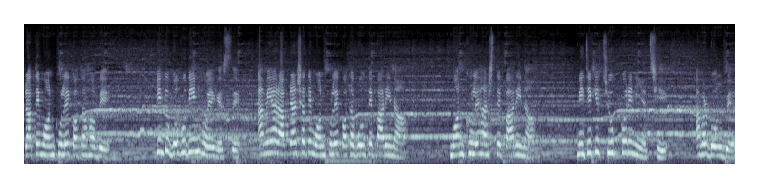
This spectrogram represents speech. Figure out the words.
রাতে মন খুলে কথা হবে। কিন্তু বহুদিন হয়ে গেছে, আমি আর আপনার সাথে মন খুলে কথা বলতে পারি না। মন খুলে হাসতে পারি না। নিজেকে চুপ করে নিয়েছি। আবার বলবেন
